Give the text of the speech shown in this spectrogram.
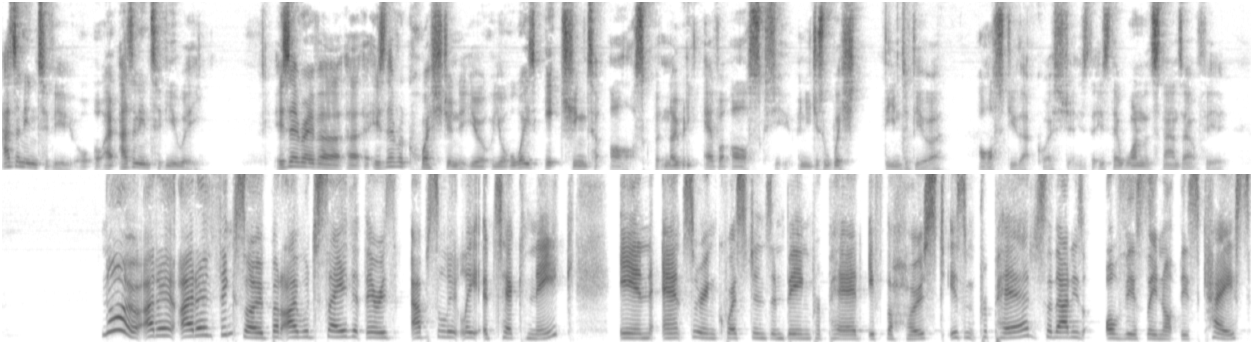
as an interview or, or as an interviewee, is there ever uh, is there a question that you're you're always itching to ask, but nobody ever asks you, and you just wish the interviewer asked you that question? Is there is there one that stands out for you? No, I don't I don't think so, but I would say that there is absolutely a technique in answering questions and being prepared if the host isn't prepared. So that is obviously not this case,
